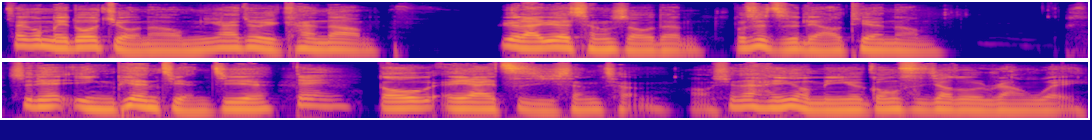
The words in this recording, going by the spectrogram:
再过没多久呢，我们应该就可以看到越来越成熟的，不是只是聊天呢，是连影片剪接对都 AI 自己生成。哦，现在很有名一个公司叫做 Runway，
